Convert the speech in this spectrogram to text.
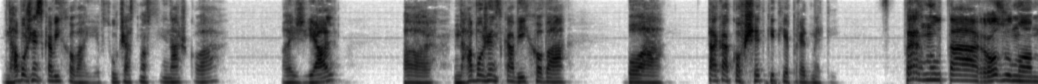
Náboženská výchova je v súčasnosti na školách, ale žiaľ, náboženská výchova bola tak ako všetky tie predmety. Strhnutá rozumom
